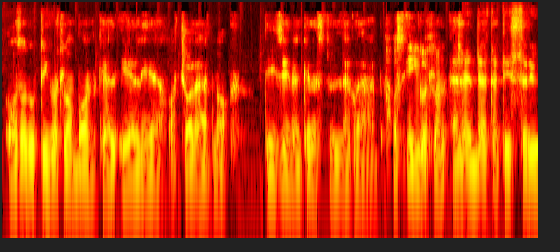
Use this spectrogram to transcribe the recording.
az adott ingatlanban kell élnie a családnak tíz éven keresztül legalább. Az ingatlan rendeltetésszerű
